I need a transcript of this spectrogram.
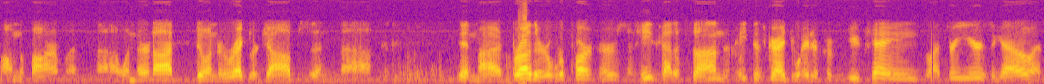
on the farm, and uh, when they're not doing their regular jobs, and uh, then my brother, we're partners, and he's got a son, and he just graduated from UK what three years ago, and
